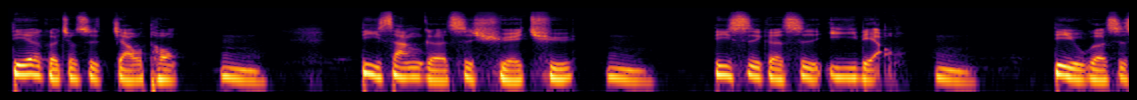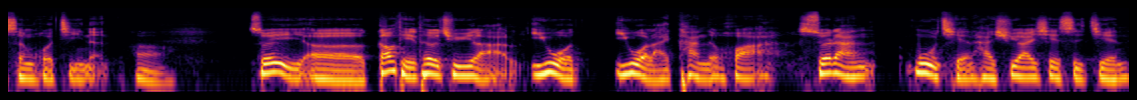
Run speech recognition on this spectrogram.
第二个就是交通，嗯。第三个是学区，嗯。第四个是医疗，嗯。第五个是生活机能。啊。所以呃，高铁特区啦，以我以我来看的话，虽然目前还需要一些时间，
